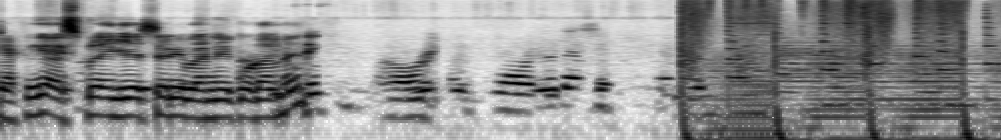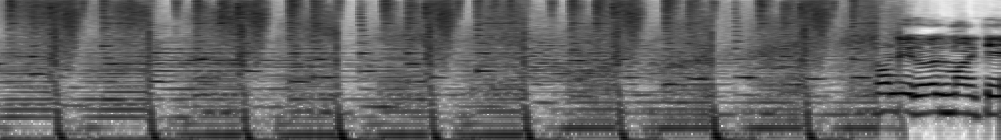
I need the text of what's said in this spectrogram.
చక్కగా ఎక్స్ప్లెయిన్ చేశారు ఇవన్నీ కూడా చూడండి ఈ రోజు మనకి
